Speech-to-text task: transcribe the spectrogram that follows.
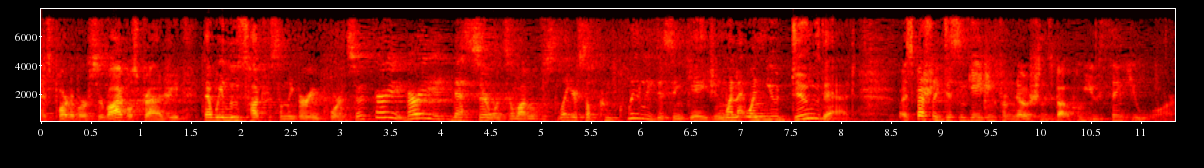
as part of our survival strategy that we lose touch with something very important. So it's very, very necessary once in a while to just let yourself completely disengage. And when, when you do that, especially disengaging from notions about who you think you are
